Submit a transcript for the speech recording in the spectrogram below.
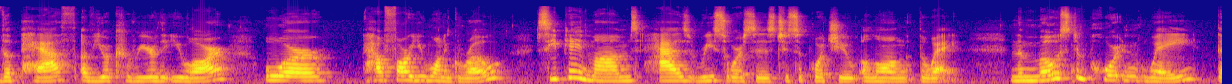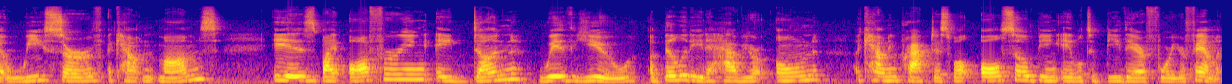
the path of your career that you are or how far you want to grow, CPA Moms has resources to support you along the way. And the most important way that we serve accountant moms is by offering a done with you ability to have your own accounting practice while also being able to be there for your family.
